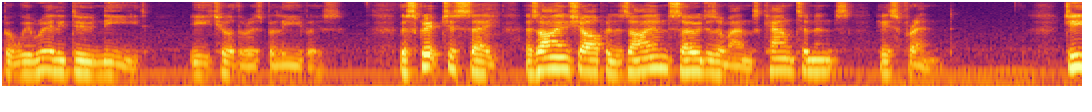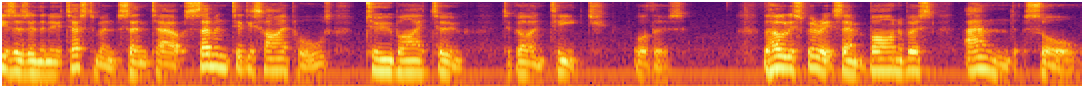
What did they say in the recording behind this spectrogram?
but we really do need each other as believers. The scriptures say, As iron sharpens iron, so does a man's countenance his friend. Jesus in the New Testament sent out 70 disciples two by two to go and teach others. The Holy Spirit sent Barnabas and Saul.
